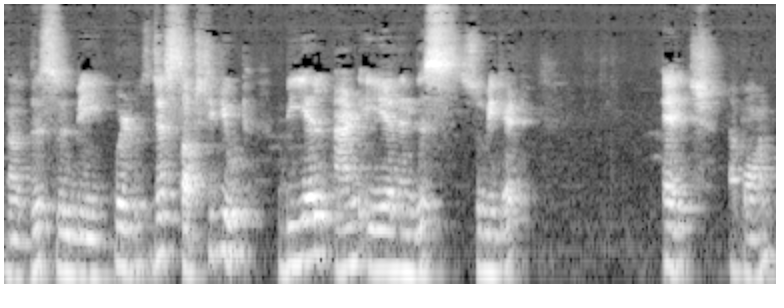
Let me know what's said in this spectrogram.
Now this will be equal to just substitute BL and AL in this so we get H upon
